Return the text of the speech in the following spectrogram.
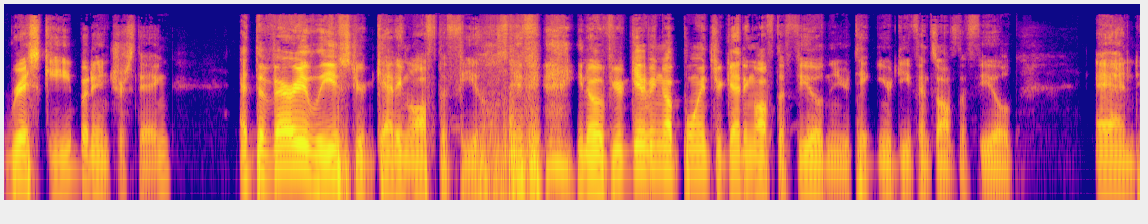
risky but interesting. At the very least, you're getting off the field. If, you know, if you're giving up points, you're getting off the field and you're taking your defense off the field. And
